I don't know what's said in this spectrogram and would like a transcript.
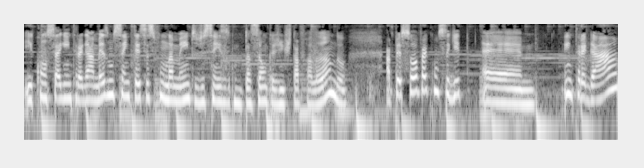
e consegue entregar, mesmo sem ter esses fundamentos de ciência da computação que a gente está falando, a pessoa vai conseguir é, entregar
